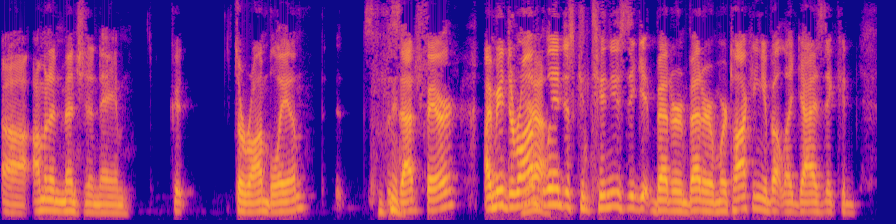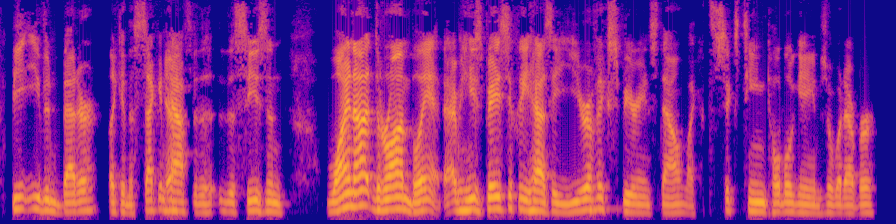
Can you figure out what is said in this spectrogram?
Uh, I'm going to mention a name. Could DaRon Bland? Is that fair? I mean, DaRon yeah. Bland just continues to get better and better, and we're talking about like guys that could be even better, like in the second yeah. half of the, the season. Why not DaRon Bland? I mean, he's basically has a year of experience now, like 16 total games or whatever,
